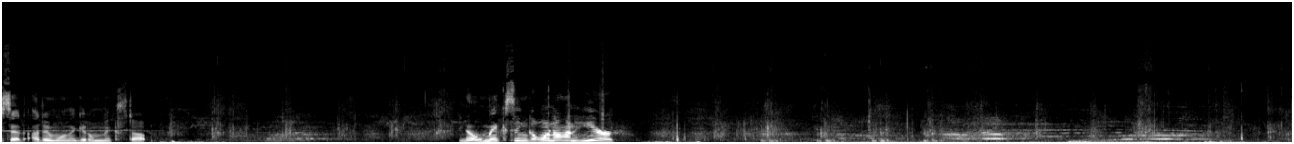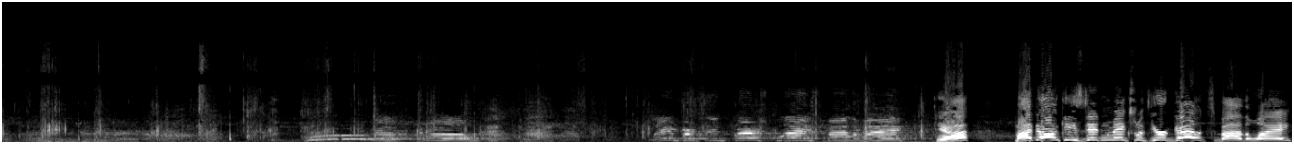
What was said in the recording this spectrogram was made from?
Said, I didn't want to get them mixed up. No mixing going on here. Go. Come on. Lambert's in first place, by the way. Yeah? My donkeys didn't mix with your goats, by the way.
